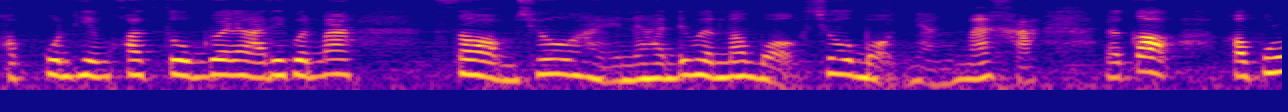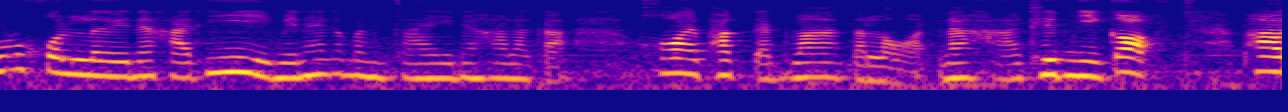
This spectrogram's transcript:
ขอบคุณทีมคอสตูมด้วยนะคะ ที่เพื่อนมาซ้อมโชว์ให้นะคะ ที่เพื่อนมาบอกโชว์บอกอย่างนะคะ แล้วก็ขอบคุณทุกคนเลยนะคะ ที่เมนให้กำลังใจนะคะ แล้วก็คอยพักดันมาตลอดนะคะ คลิปนี้ก็พาไป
